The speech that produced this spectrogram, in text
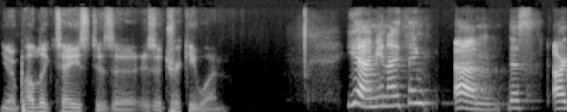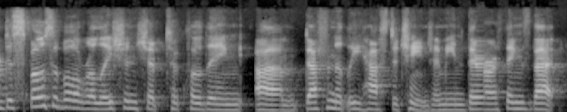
you know, public taste is a is a tricky one. Yeah, I mean, I think um, this our disposable relationship to clothing um, definitely has to change. I mean, there are things that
